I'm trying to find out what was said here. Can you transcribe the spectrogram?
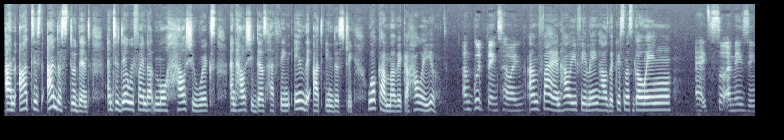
an artist and a student. And today we find out more how she works and how she does her thing in the art industry. Welcome, Mabeka. How are you? I'm good, thanks. How are you? I'm fine. How are you feeling? How's the Christmas going? Uh, it's so amazing.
